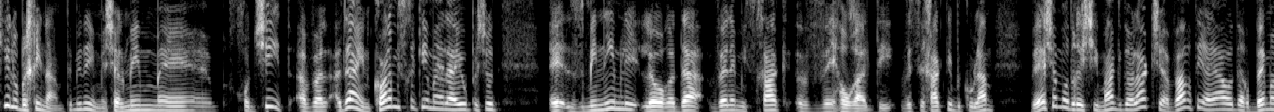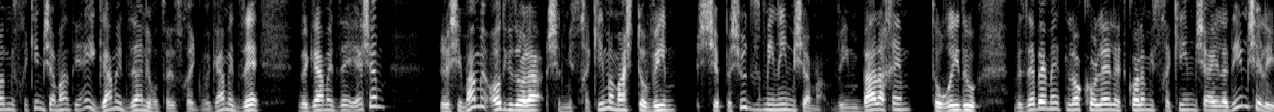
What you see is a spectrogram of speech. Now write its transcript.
כאילו בחינם, אתם יודעים, משלמים אה, חודשית, אבל עדיין, כל המשחקים האלה היו פשוט אה, זמינים לי להורדה ולמשחק, והורדתי, ושיחקתי בכולם, ויש שם עוד רשימה גדולה, כשעברתי היה עוד הרבה מאוד משחקים שאמרתי, היי, גם את זה אני רוצה לשחק, וגם את זה, וגם את זה, יש שם רשימה מאוד גדולה של משחקים ממש טובים שפשוט זמינים שם, ואם בא לכם, תורידו, וזה באמת לא כולל את כל המשחקים שהילדים שלי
